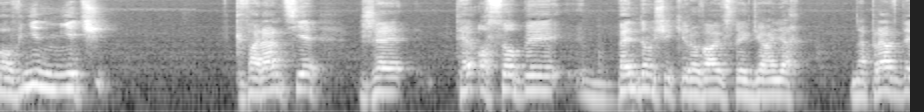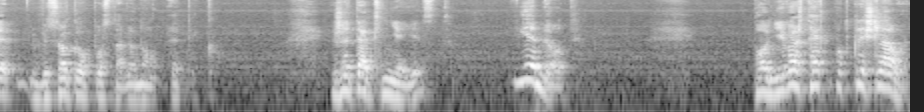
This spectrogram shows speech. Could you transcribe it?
powinien mieć gwarancję, że te osoby będą się kierowały w swoich działaniach naprawdę wysoko postawioną etyką. Że tak nie jest, wiemy o tym. Ponieważ, tak jak podkreślałem,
